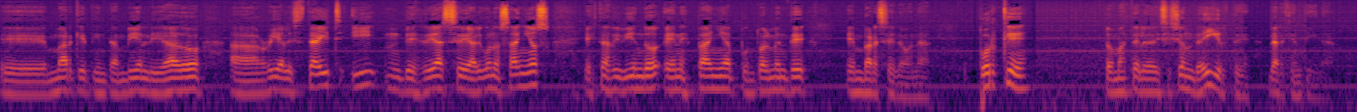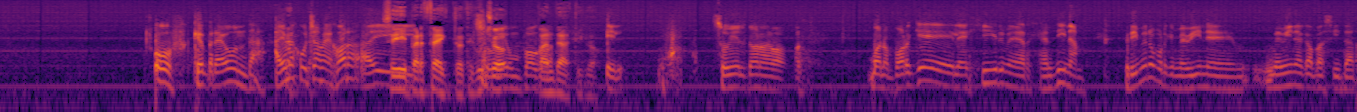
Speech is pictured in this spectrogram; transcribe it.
eh, marketing también ligado a real estate y desde hace algunos años estás viviendo en España, puntualmente en Barcelona. ¿Por qué tomaste la decisión de irte de Argentina? Uf, qué pregunta. ¿Ahí me escuchas mejor? Ahí sí, perfecto, te escucho un poco fantástico. subí el tono de voz. Bueno, ¿por qué elegirme de Argentina? Primero porque me vine, me vine a capacitar.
